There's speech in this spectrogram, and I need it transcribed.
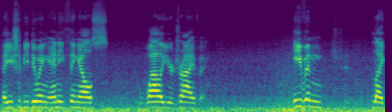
that you should be doing anything else while you're driving. Even like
